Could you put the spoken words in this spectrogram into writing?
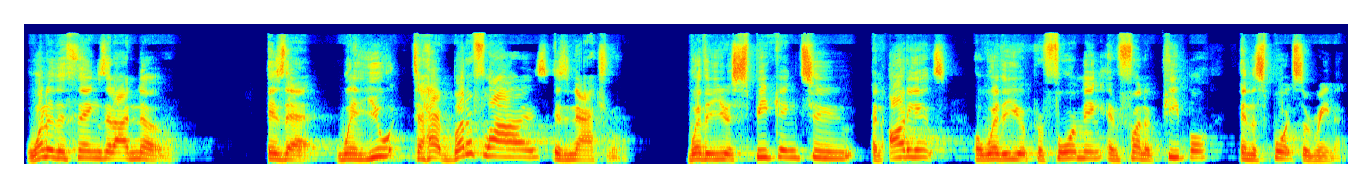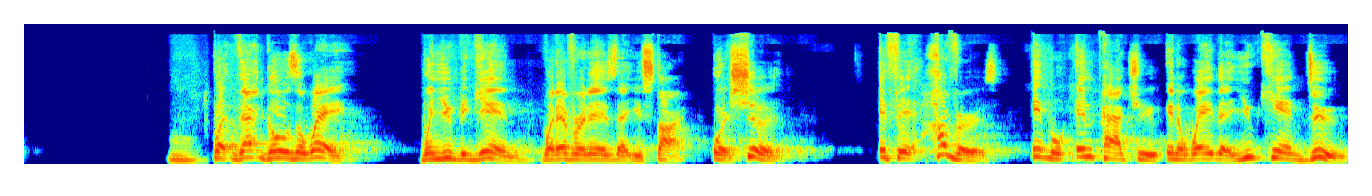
one of the things that I know is that when you, to have butterflies is natural. Whether you're speaking to an audience or whether you're performing in front of people in the sports arena. Mm. But that goes away when you begin whatever it is that you start, or it should. If it hovers, it will impact you in a way that you can't do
